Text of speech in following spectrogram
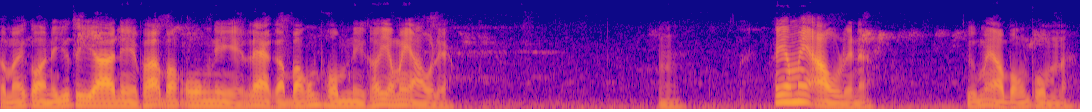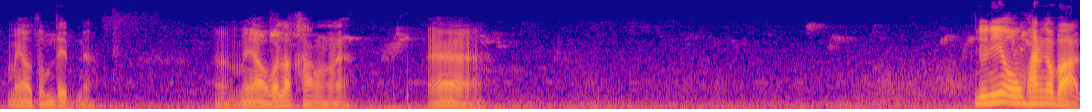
สมัยก่อนในยุทธยาเนี่ยพระบางองค์นี่แลกกับบางคุ้มพรมนี่เขายังไม่เอาเลยอืมเขายังไม่เอาเลยนะ คือไม่เอาบางคุ้มพรมนะ ไม่เอาสมเด็จนะอ่า ไม่เอาวัดระฆังนะอ่าเดี๋ยวนี้องค์พันกว่าบาท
